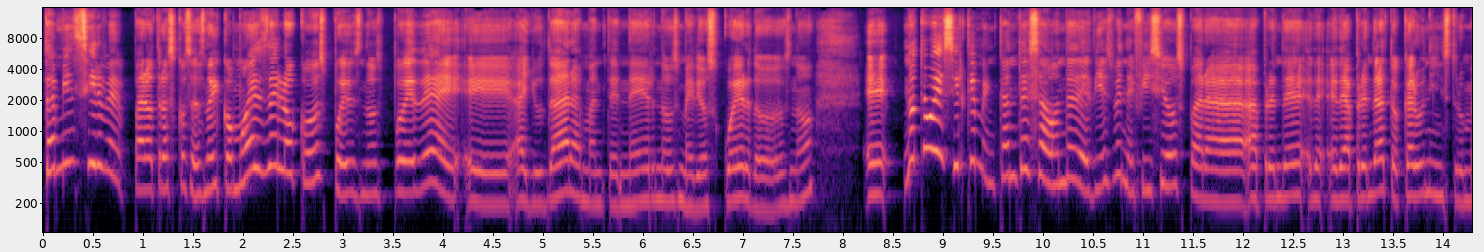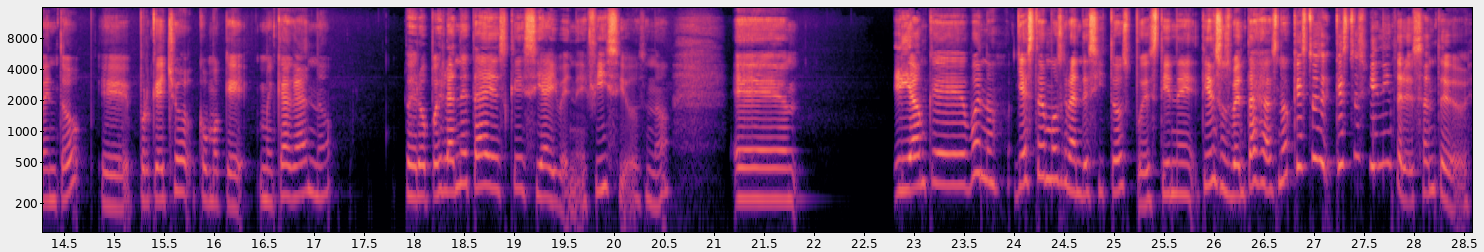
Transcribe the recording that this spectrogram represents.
también sirve para otras cosas, ¿no? Y como es de locos, pues nos puede eh, ayudar a mantenernos medios cuerdos, ¿no? Eh, no te voy a decir que me encanta esa onda de 10 beneficios para aprender, de, de aprender a tocar un instrumento, eh, porque de hecho como que me cagan, ¿no? Pero pues la neta es que sí hay beneficios, ¿no? Eh, y aunque, bueno, ya estemos grandecitos, pues tiene, tiene sus ventajas, ¿no? Que esto, que esto es bien interesante.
